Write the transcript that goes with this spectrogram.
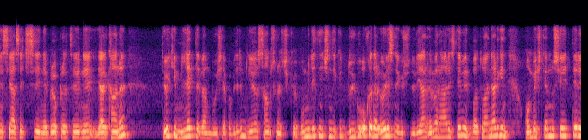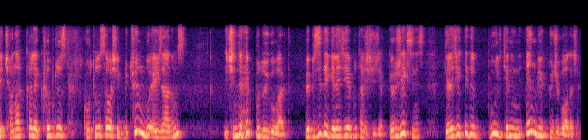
Ne siyasetçisi, ne bürokratı, ne yerkanı. Diyor ki milletle ben bu işi yapabilirim diyor Samsun'a çıkıyor. Bu milletin içindeki duygu o kadar öylesine güçlüdür. Yani Ömer Halis Demir, Batuhan Ergin, 15 Temmuz şehitleri, Çanakkale, Kıbrıs, Kurtuluş Savaşı bütün bu ecdadımız içinde hep bu duygu vardı. Ve bizi de geleceğe bu taşıyacak. Göreceksiniz. Gelecekte de bu ülkenin en büyük gücü bu olacak.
